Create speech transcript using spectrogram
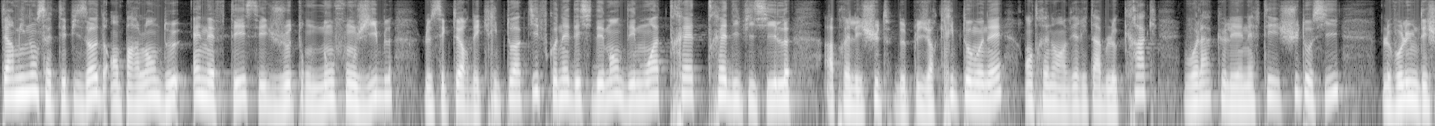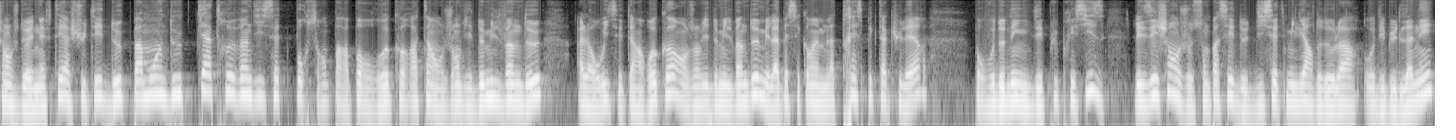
Terminons cet épisode en parlant de NFT, ces jetons non fongibles. Le secteur des cryptoactifs connaît décidément des mois très très difficiles. Après les chutes de plusieurs crypto-monnaies entraînant un véritable crack, voilà que les NFT chutent aussi. Le volume d'échange de NFT a chuté de pas moins de 97% par rapport au record atteint en janvier 2022. Alors oui, c'était un record en janvier 2022, mais la baisse est quand même là très spectaculaire. Pour vous donner une idée plus précise, les échanges sont passés de 17 milliards de dollars au début de l'année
